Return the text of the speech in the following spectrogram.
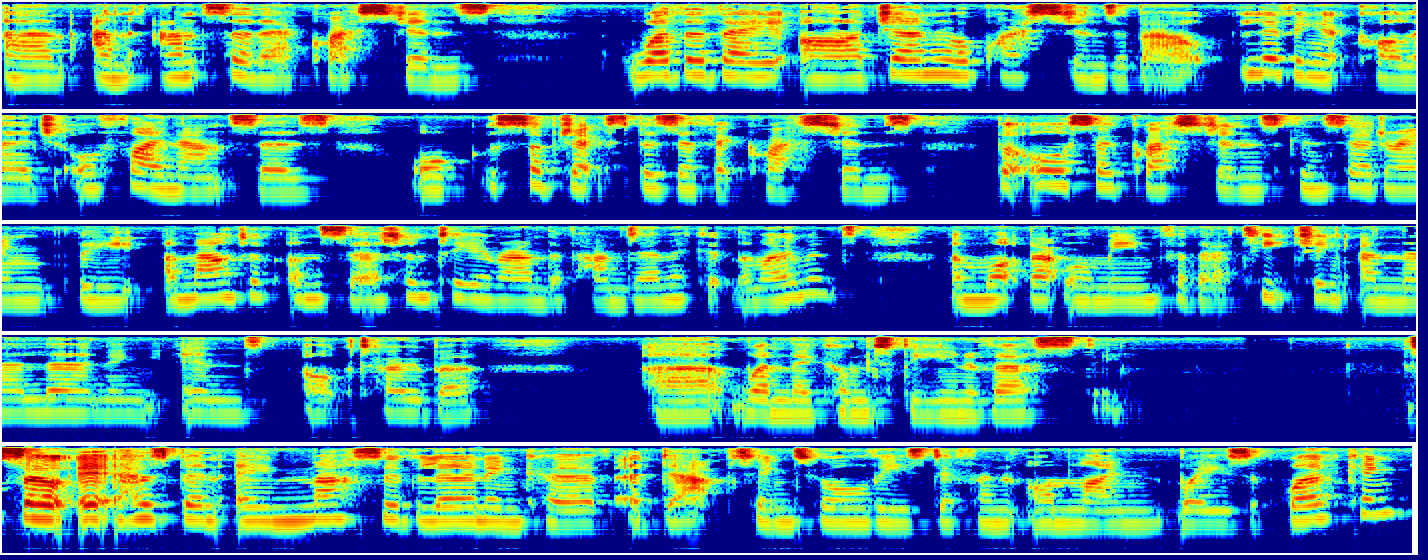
um, and answer their questions, whether they are general questions about living at college or finances or subject specific questions, but also questions considering the amount of uncertainty around the pandemic at the moment and what that will mean for their teaching and their learning in October uh, when they come to the university. So it has been a massive learning curve adapting to all these different online ways of working,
